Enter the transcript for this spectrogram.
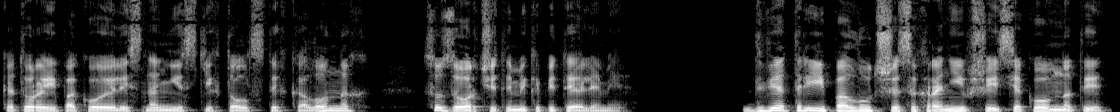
которые покоились на низких толстых колоннах с узорчатыми капителями. Две-три получше сохранившиеся комнаты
